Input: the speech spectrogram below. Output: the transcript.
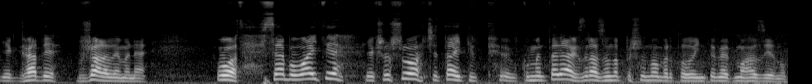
Як гади вжарили мене. От, все бувайте. Якщо що, читайте в- коментарях, зразу напишу номер того інтернет-магазину.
